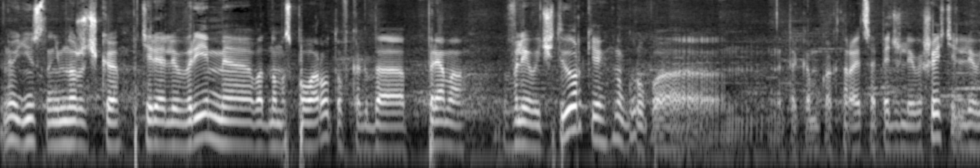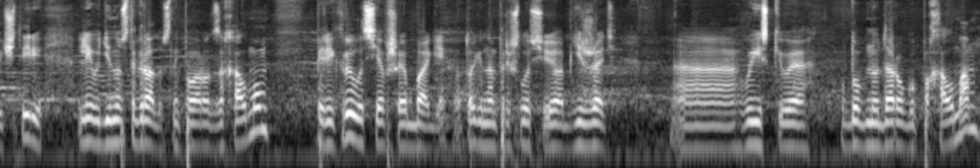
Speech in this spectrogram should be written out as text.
Ну, единственное, немножечко потеряли время в одном из поворотов, когда прямо в левой четверке, ну, группа это кому как нравится, опять же, левый 6 или левый 4, левый 90-градусный поворот за холмом, перекрыла севшая баги. В итоге нам пришлось ее объезжать, а, выискивая удобную дорогу по холмам,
